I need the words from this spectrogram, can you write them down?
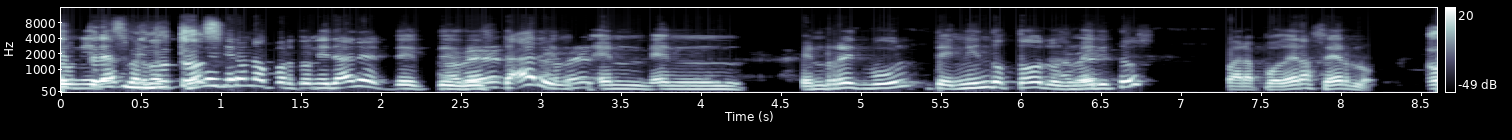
oportunidad, tres perdón, minutos- no le dieron la oportunidad de, de- de- A de ver, estar a en, ver. en- en- en Red Bull teniendo todos los A ver. méritos para poder hacerlo. O-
